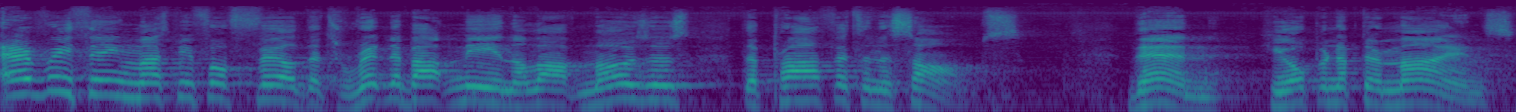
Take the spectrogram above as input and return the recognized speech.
everything must be fulfilled that's written about me in the law of Moses, the prophets, and the Psalms. Then he opened up their minds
